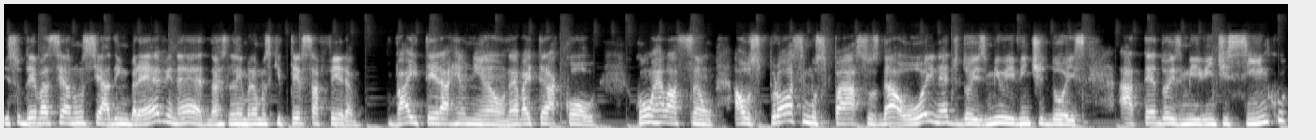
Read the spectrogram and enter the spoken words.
isso deva ser anunciado em breve, né? Nós lembramos que terça-feira vai ter a reunião, né? Vai ter a call com relação aos próximos passos da Oi, né, de 2022 até 2025,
